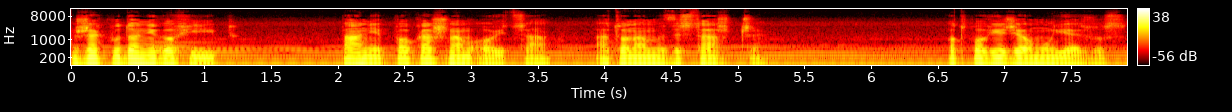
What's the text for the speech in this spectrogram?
Rzekł do niego Filip: Panie, pokaż nam Ojca a to nam wystarczy. Odpowiedział mu Jezus:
